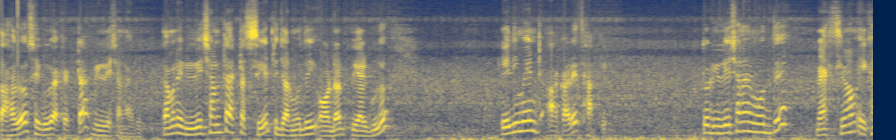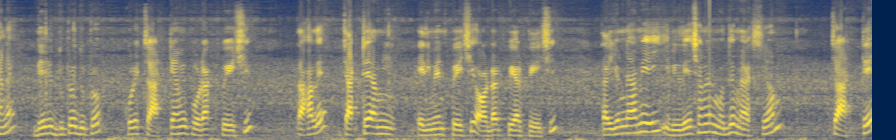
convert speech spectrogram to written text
তাহলেও সেগুলো এক একটা রিলেশান হবে। তার মানে রিলেশানটা একটা সেট যার মধ্যে এই অর্ডার পেয়ারগুলো এলিমেন্ট আকারে থাকে। তো রিলেশানের মধ্যে ম্যাক্সিমাম এখানে যেহেতু দুটো দুটো করে চারটে আমি প্রোডাক্ট পেয়েছি, তাহলে চারটে আমি এলিমেন্ট পেয়েছি অর্ডার পেয়ার পেয়েছি তাই জন্য আমি এই রিলেশনের মধ্যে ম্যাক্সিমাম চারটে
